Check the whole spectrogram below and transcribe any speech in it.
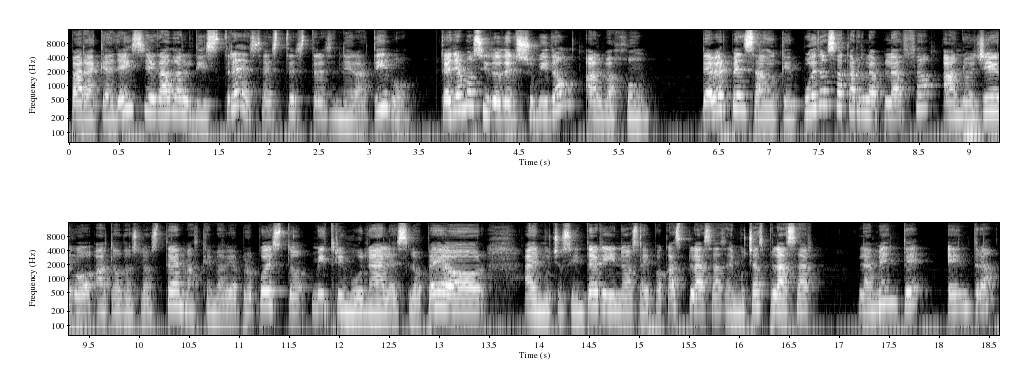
Para que hayáis llegado al distrés, a este estrés negativo. Que hayamos ido del subidón al bajón. De haber pensado que puedo sacar la plaza a no llego a todos los temas que me había propuesto, mi tribunal es lo peor, hay muchos interinos, hay pocas plazas, hay muchas plazas. La mente entra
